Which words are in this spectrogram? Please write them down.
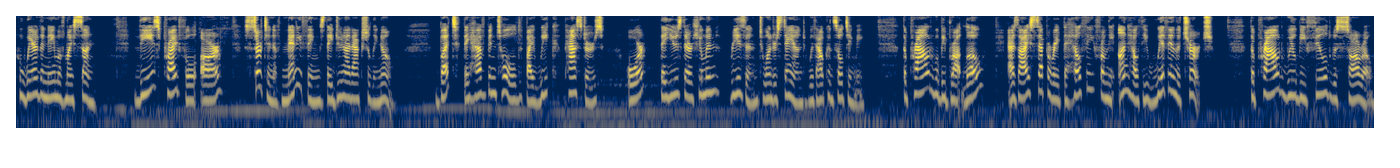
who wear the name of my son. These prideful are certain of many things they do not actually know, but they have been told by weak pastors, or they use their human reason to understand without consulting me. The proud will be brought low as I separate the healthy from the unhealthy within the church. The proud will be filled with sorrow.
